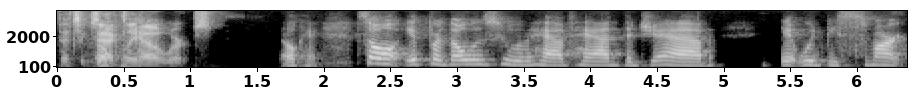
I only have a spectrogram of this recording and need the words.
That's exactly okay. how it works. Okay. So if for those who have had the jab, it would be smart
